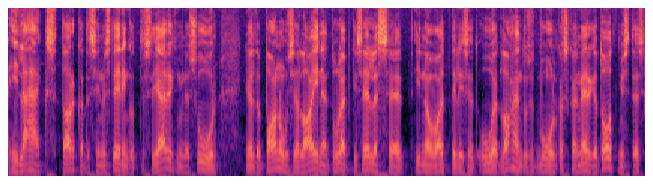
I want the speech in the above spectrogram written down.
ei läheks tarkadesse investeeringutesse, järgmine suur nii-öelda panus ja laine tulebki sellesse, et innovaatilised uued lahendused, muuhulgas ka energia tootmistes,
